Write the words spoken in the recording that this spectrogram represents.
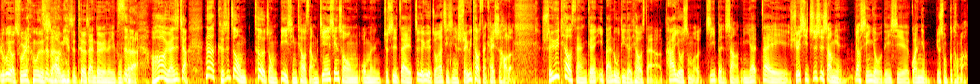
如果有出任务的时候，你也是特战队员的一部分。是的。哦，原来是这样。那可是这种特种地形跳伞，我们今天先从我们就是在这个月中要进行的水域跳伞开始好了。水域跳伞跟一般陆地的跳伞啊，它有什么基本上你要在学习知识上面要先有的一些观念有什么不同吗？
